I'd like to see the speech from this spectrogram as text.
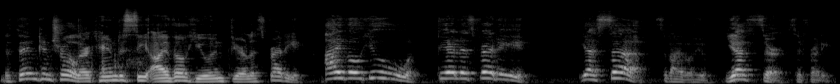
The Thin Controller came to see Ivo Hugh and Fearless Freddie. Ivo Hugh! Fearless Freddie! Yes, sir, said Ivo Hugh. Yes, sir, said Freddie.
